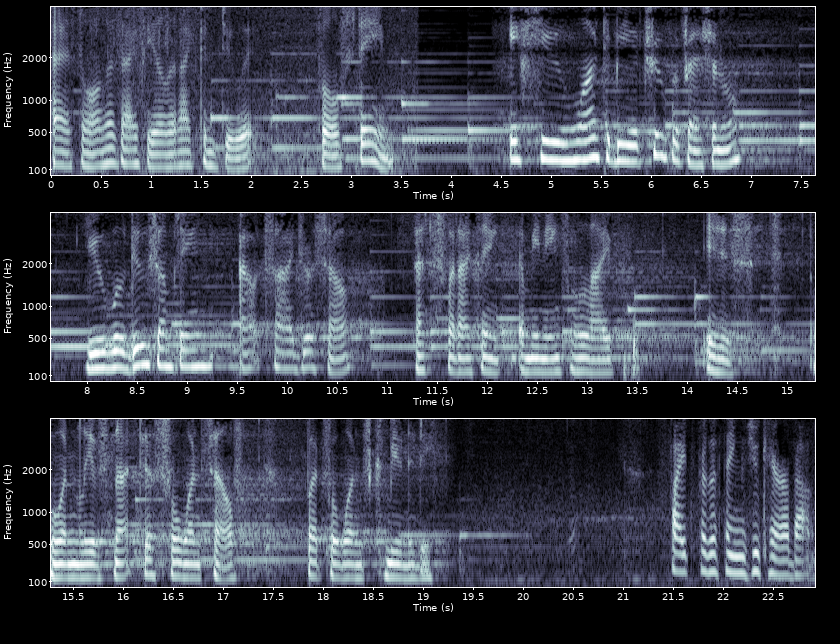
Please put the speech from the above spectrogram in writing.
as long as I feel that I can do it full steam. If you want to be a true professional, you will do something outside yourself. That's what I think a meaningful life is. One lives not just for oneself, but for one's community. Fight for the things you care about.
